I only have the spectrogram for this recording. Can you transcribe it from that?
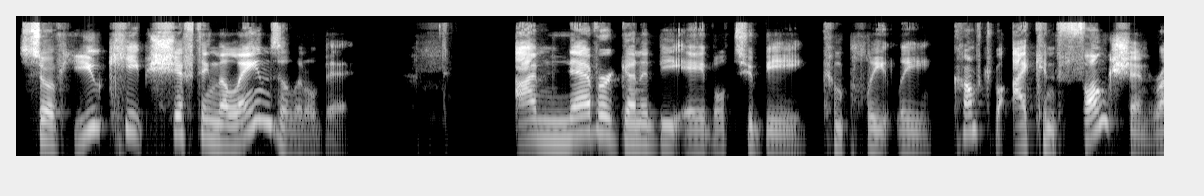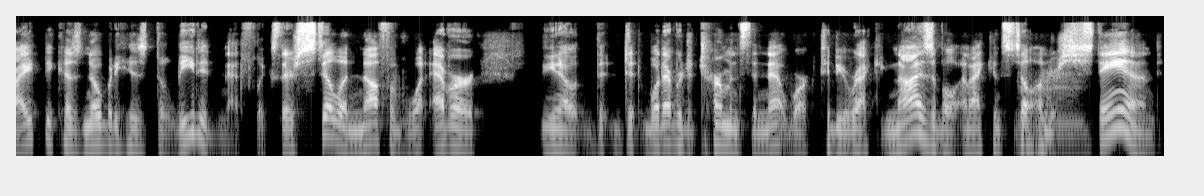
So if you keep shifting the lanes a little bit, I'm never going to be able to be completely comfortable. I can function, right? Because nobody has deleted Netflix. There's still enough of whatever you know whatever determines the network to be recognizable and i can still mm-hmm. understand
